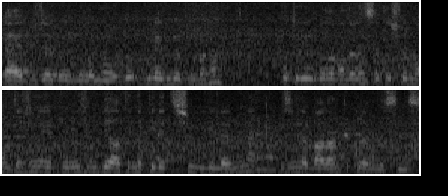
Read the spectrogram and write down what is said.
Gayet güzel bir uygulama oldu. Güle güle kullanın. Bu tür uygulamaların satış ve montajını yapıyoruz. Video altındaki iletişim bilgilerinden bizimle bağlantı kurabilirsiniz.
